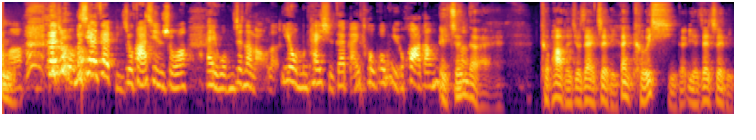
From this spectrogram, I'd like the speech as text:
么？但是我们现在在比，就发现说，哎，我们真的老了，因为我们开始在白头宫女话当中。哎，真的哎。可怕的就在这里，但可喜的也在这里。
